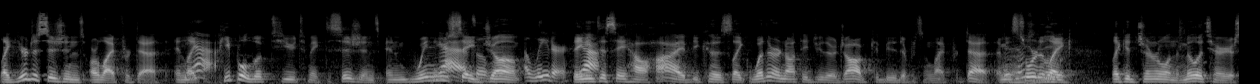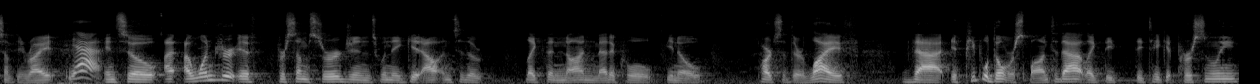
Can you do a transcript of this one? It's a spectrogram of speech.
like your decisions are life or death, and like Yeah. people look to you to make decisions. And when you Yeah, say a- jump, a leader, they yeah. need to say how high because like whether or not they do their job could be the difference in life or death. I mean, it's sort of like like a general in the military or something, right? Yeah. And so I, I wonder if for some surgeons when they get out into the like the non-medical, you know, parts of their life, that if people don't respond to that, like they, they take it personally,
